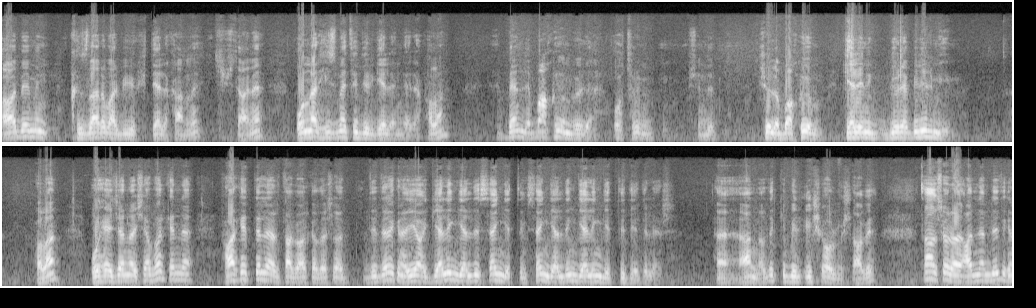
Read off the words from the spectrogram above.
abimin kızları var büyük delikanlı. iki üç tane. Onlar hizmet ediyor gelenlere falan. Ben de bakıyorum böyle. Oturuyorum şimdi şöyle bakıyorum. Gelini görebilir miyim? falan. O heyecanla şey yaparken de fark ettiler tabii arkadaşlar. Dediler ki ya gelin geldi sen gittin, sen geldin gelin gitti dediler. He, anladık ki bir iş olmuş abi. Daha sonra annem dedi ki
